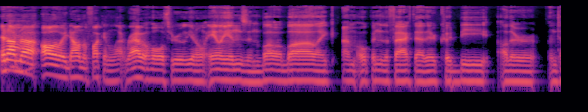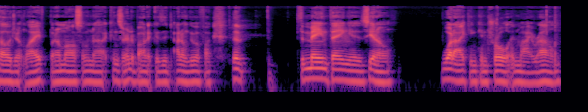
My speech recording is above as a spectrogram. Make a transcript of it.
and I'm Um, not all the way down the fucking rabbit hole through you know aliens and blah blah blah. Like I'm open to the fact that there could be other intelligent life, but I'm also not concerned about it because I don't give a fuck. the The main thing is you know what I can control in my realm.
